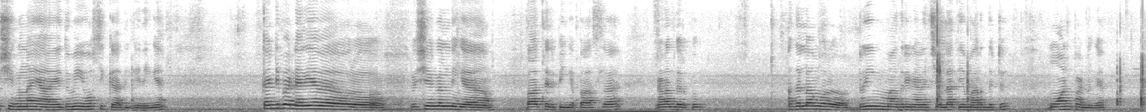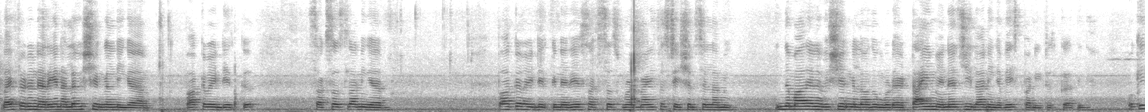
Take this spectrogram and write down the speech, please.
விஷயங்கள்லாம் எதுவுமே யோசிக்காதீங்க நீங்கள் கண்டிப்பாக நிறைய ஒரு விஷயங்கள் நீங்கள் பார்த்துருப்பீங்க பாஸ்டில் நடந்திருக்கும். அதெல்லாம் ஒரு ட்ரீம் மாதிரி நினச்சி எல்லாத்தையும் மறந்துட்டு மூவ் ஆன் பண்ணுங்கள் லைஃப்பில் நிறைய நல்ல விஷயங்கள் நீங்கள் பார்க்க வேண்டியிருக்கு. சக்ஸஸ்லாம் நீங்கள் பார்க்க வேண்டியிருக்கு. நிறைய சக்ஸஸ் உங்களோட மேனிஃபெஸ்டேஷன்ஸ் எல்லாமே. இந்த மாதிரியான விஷயங்களில் வந்து உங்களோட டைம் எனர்ஜிலாம் நீங்கள் வேஸ்ட் பண்ணிகிட்டு இருக்காதீங்க. Okay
